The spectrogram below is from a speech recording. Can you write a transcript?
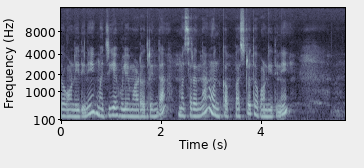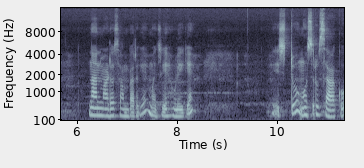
ತೊಗೊಂಡಿದ್ದೀನಿ. ಮಜ್ಜಿಗೆ ಹುಳಿ ಮಾಡೋದ್ರಿಂದ ಮೊಸರನ್ನು ಒಂದು ಕಪ್ಪಷ್ಟು ತೊಗೊಂಡಿದ್ದೀನಿ. ನಾನು ಮಾಡೋ ಸಾಂಬಾರಿಗೆ, ಮಜ್ಜಿಗೆ ಹುಳಿಗೆ ಇಷ್ಟು ಮೊಸರು ಸಾಕು.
